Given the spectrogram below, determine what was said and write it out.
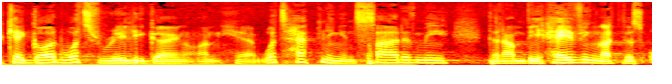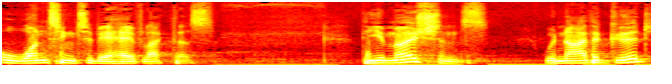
okay, God, what's really going on here? What's happening inside of me that I'm behaving like this or wanting to behave like this? The emotions were neither good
